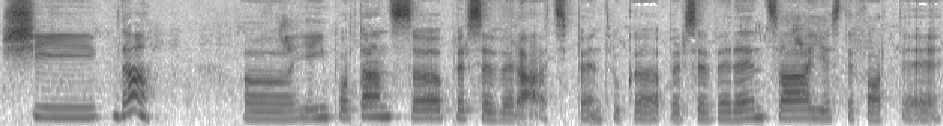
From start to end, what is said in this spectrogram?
Și da, uh, e important să perseverați, pentru că perseverența este foarte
